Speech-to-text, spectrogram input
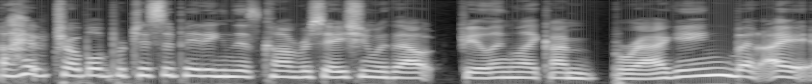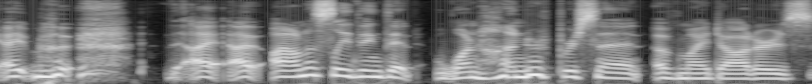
I have trouble participating in this conversation without feeling like I'm bragging. But I I, I honestly think that 100% of my daughter's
